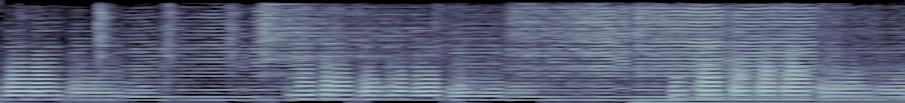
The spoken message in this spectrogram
Thank you.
